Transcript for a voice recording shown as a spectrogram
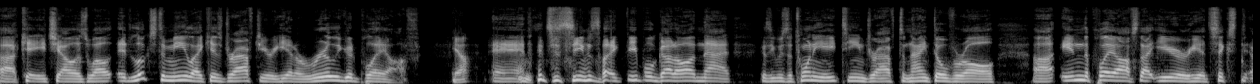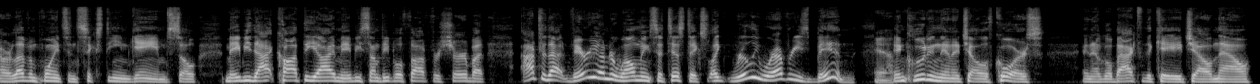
uh, KHL as well. It looks to me like his draft year, he had a really good playoff. Yeah. And it just seems like people got on that because he was a 2018 draft to ninth overall. Uh, in the playoffs that year, he had six or 11 points in 16 games. So maybe that caught the eye. Maybe some people thought for sure. But after that, very underwhelming statistics, like really wherever he's been, yeah. including the NHL, of course. And he'll go back to the KHL now.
